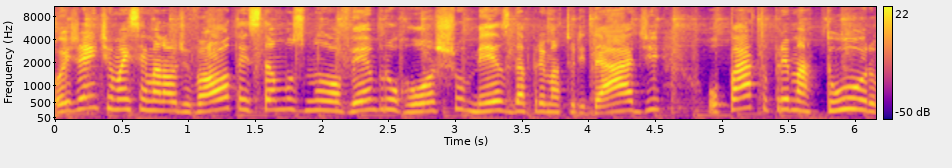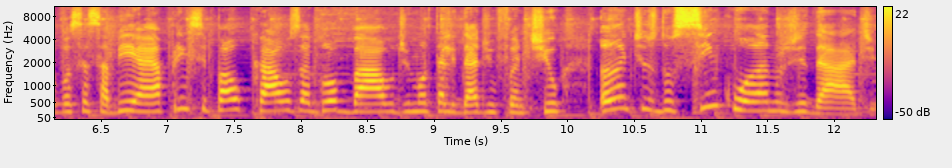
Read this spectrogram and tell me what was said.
Oi, gente, Mãe Sem Manual de volta. Estamos no novembro roxo, mês da prematuridade. O parto prematuro, você sabia, é a principal causa global de mortalidade infantil antes dos 5 anos de idade.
